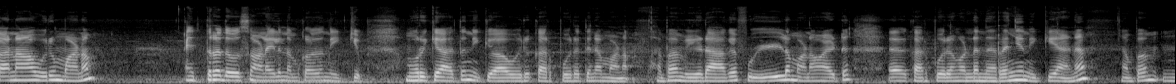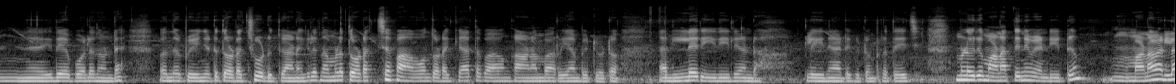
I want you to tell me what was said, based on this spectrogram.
കാരണം ആ ഒരു മണം എത്ര ദിവസമാണേലും നമുക്കത് നിൽക്കും മുറിക്കകത്ത് നിൽക്കും ആ ഒരു കർപ്പൂരത്തിന്റെ മണം. അപ്പം വീടാകെ ഫുള്ള് മണമായിട്ട് കർപ്പൂരം കൊണ്ട് നിറഞ്ഞ് നിൽക്കുകയാണ്. അപ്പം ഇതേപോലെ നുണ്ട് ഒന്ന് പിഴിഞ്ഞിട്ട് തുടച്ചു കൊടുക്കുകയാണെങ്കിൽ നമ്മൾ തുടച്ച ഭാഗവും തുടയ്ക്കാത്ത ഭാഗം കാണുമ്പോൾ അറിയാൻ പറ്റും കേട്ടോ നല്ല രീതിയിൽ കണ്ടോ ക്ലീനായിട്ട് കിട്ടും. പ്രത്യേകിച്ച് നമ്മളൊരു മണത്തിന് വേണ്ടിയിട്ട് മണമല്ല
